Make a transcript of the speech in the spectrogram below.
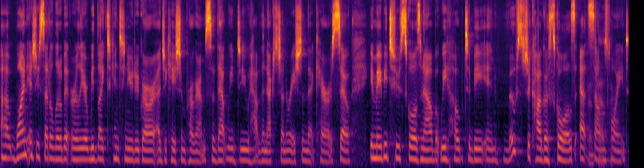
Uh, one, as you said a little bit earlier, we'd like to continue to grow our education programs so that we do have the next generation that cares. So it may be two schools now, but we hope to be in most Chicago schools at Fantastic. some point.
